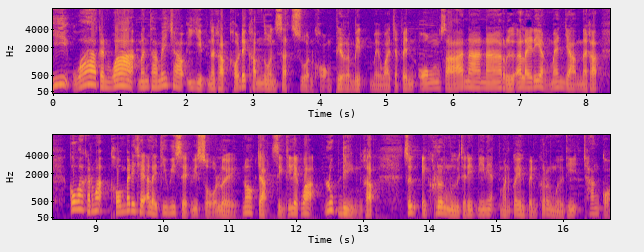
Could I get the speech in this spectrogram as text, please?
ที่ว่ากันว่ามันทำให้ชาวอียิปต์นะครับเขาได้คำนวณสัดส่วนของพีระมิด ไม่ว่าจะเป็นองศานานาหรืออะไรได้อย่างแม่นยำนะครับ ก็ว่ากันว่าเขาไม่ได้ใช้อะไรที่วิเศษวิโสเลย นอกจากสิ่งที่เรียกว่าลูกดิ่งครับซึ่งไอ้เครื่องมือชนิดนี้เนี่ยมันก็ยังเป็นเครื่องมือที่ช่างก่อ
